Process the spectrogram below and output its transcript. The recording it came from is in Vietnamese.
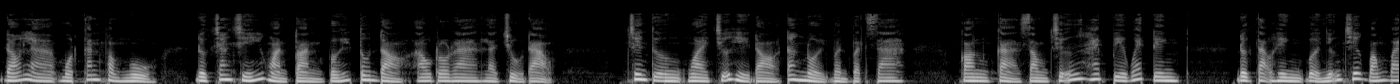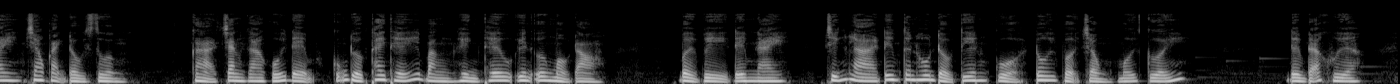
Đó là một căn phòng ngủ được trang trí hoàn toàn với tôn đỏ Aurora là chủ đạo. Trên tường ngoài chữ hỉ đỏ đang nổi bần bật ra, còn cả dòng chữ Happy Wedding được tạo hình bởi những chiếc bóng bay treo cạnh đầu giường. Cả chăn ga gối đệm cũng được thay thế bằng hình thêu uyên ương màu đỏ. Bởi vì đêm nay chính là đêm tân hôn đầu tiên của đôi vợ chồng mới cưới. Đêm đã khuya,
